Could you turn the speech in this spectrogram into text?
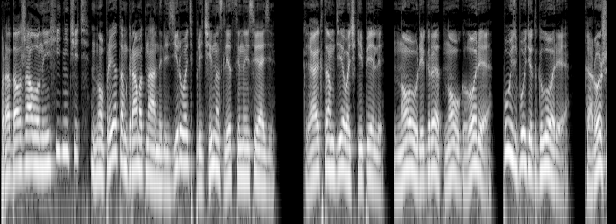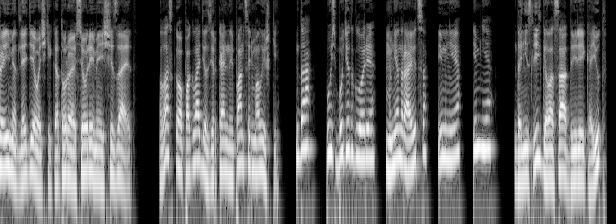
Продолжал он ехидничать, но при этом грамотно анализировать причинно-следственные связи. «Как там девочки пели? No regret, no gloria? Пусть будет Глория. Хорошее имя для девочки, которая все время исчезает». Ласково погладил зеркальный панцирь малышки. «Да, Пусть будет Глория. Мне нравится. И мне, и мне». Донеслись голоса от дверей кают,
